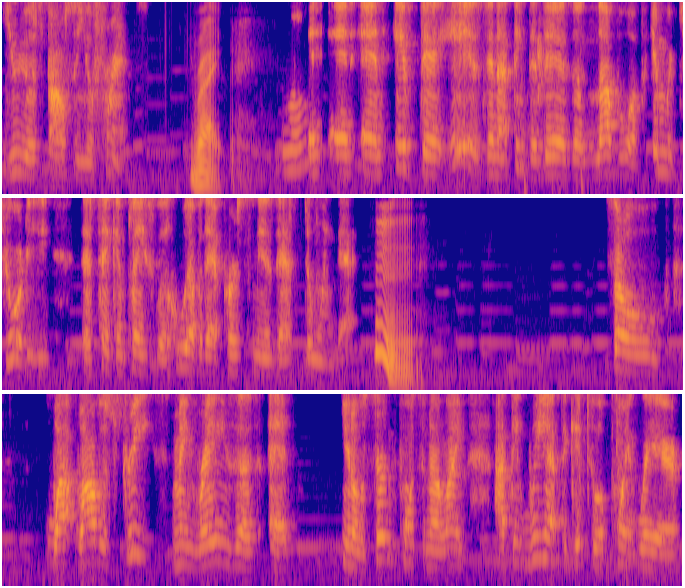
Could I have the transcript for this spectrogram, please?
you, your spouse, and your friends. Right. Mhm. And, and and if there is, then I think that there's a level of immaturity that's taking place with whoever that person is that's doing that. Hmm. So while, while the streets may raise us at you know certain points in our life, I think we have to get to a point where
